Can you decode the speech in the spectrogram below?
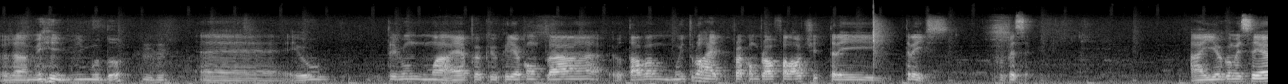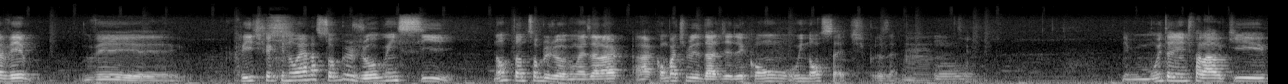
Eu já me, me mudou. Uhum. É, eu teve uma época que eu queria comprar, eu tava muito no hype pra comprar o Fallout 3, 3 pro PC. Aí eu comecei a ver ver crítica que não era sobre o jogo em si, não tanto sobre o jogo, mas era a compatibilidade dele com o Windows 7, por exemplo. Hum, E muita gente falava que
